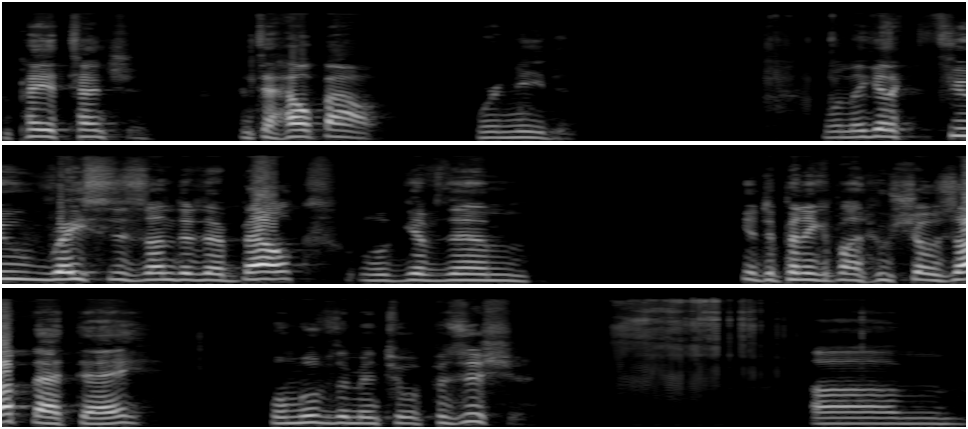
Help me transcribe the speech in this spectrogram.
and pay attention and to help out where needed. When they get a few races under their belt, we'll give them, you know, depending upon who shows up that day, we'll move them into a position. Um,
